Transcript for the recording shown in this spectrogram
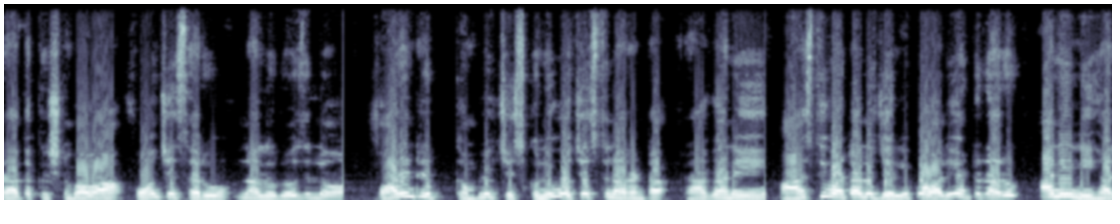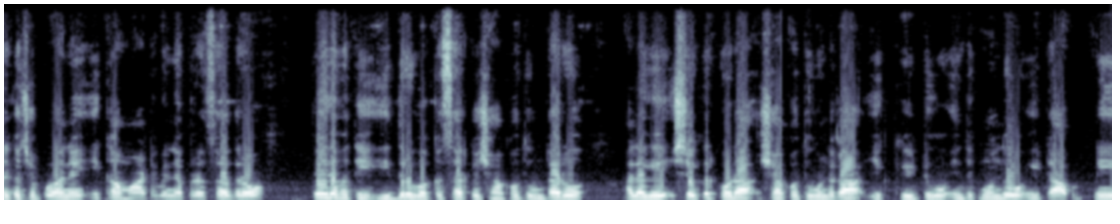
రాధాకృష్ణ బావ ఫోన్ చేశారు. నాలుగు రోజుల్లో ఫారెన్ ట్రిప్ కంప్లీట్ చేసుకుని వచ్చేస్తున్నారంట. రాగానే ఆస్తి వాటాలు జరిగిపోవాలి అంటున్నారు అని నిహారిక చెప్పగానే ఇక మాట విన్న ప్రసాదరావు వేదవతి ఇద్దరు ఒక్కసారిగా షాక్ అవుతూ ఉంటారు. అలాగే శేఖర్ కూడా షాక్ అవుతూ ఉండగా ఈ కిట్టు ఇంతకు ముందు ఈ టాపిక్ని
